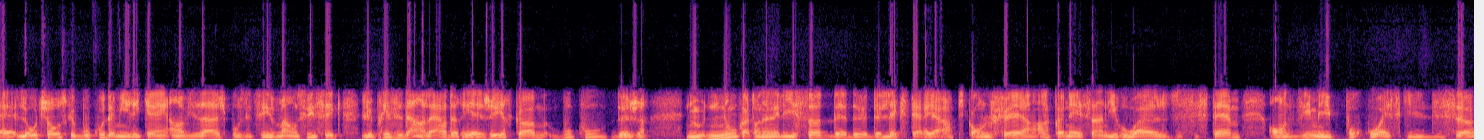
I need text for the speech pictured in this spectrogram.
euh, L'autre chose que beaucoup d'Américains envisagent positivement aussi, c'est que le président a l'air de réagir comme beaucoup de gens. Nous, quand on analyse ça de, de, l'extérieur, puis qu'on le fait en, connaissant les rouages du système, on se dit, mais pourquoi est-ce qu'il dit ça?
